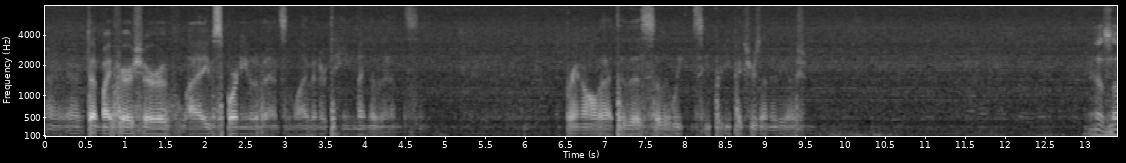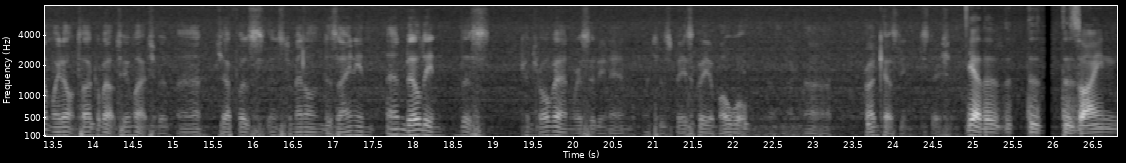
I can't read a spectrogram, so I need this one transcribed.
I, have done my fair share of live sporting events and live entertainment events. bring all that to this so that we can see pretty pictures under the ocean. Something we don't talk about too much, but uh, Jeff was instrumental in designing and building this control van we're sitting in, which is basically a mobile uh, broadcasting station. Yeah, the, the, the design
